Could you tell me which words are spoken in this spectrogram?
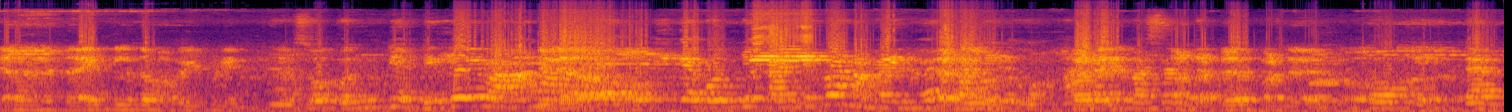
ஏன்னா எனக்கு நைட்ல இருந்து நம்ம வெயிட் பண்ணிட்டு சோ இருக்கோம் கொஞ்சம் டிலே Delay ஆனாலும் ஆகும். நீங்க கொஞ்சம் கண்டிப்பா நம்ம இனிமேல் பண்ணிடுவோம். ஓகே டன்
